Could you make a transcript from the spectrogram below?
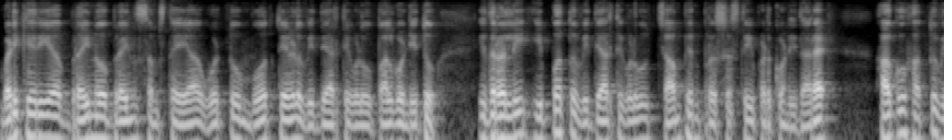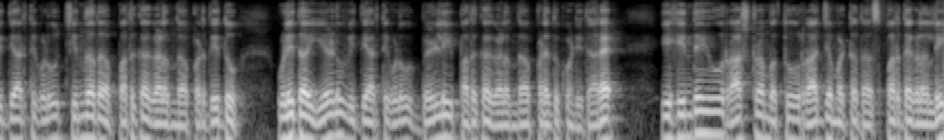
ಮಡಿಕೇರಿಯ ಬ್ರೈನೋ ಬ್ರೈನ್ ಸಂಸ್ಥೆಯ ಒಟ್ಟು ಮೂವತ್ತೇಳು ವಿದ್ಯಾರ್ಥಿಗಳು ಪಾಲ್ಗೊಂಡಿದ್ದು, ಇದರಲ್ಲಿ ಇಪ್ಪತ್ತು ವಿದ್ಯಾರ್ಥಿಗಳು ಚಾಂಪಿಯನ್ ಪ್ರಶಸ್ತಿ ಪಡ್ಕೊಂಡಿದ್ದಾರೆ. ಹಾಗೂ ಹತ್ತು ವಿದ್ಯಾರ್ಥಿಗಳು ಚಿನ್ನದ ಪದಕಗಳನ್ನು ಪಡೆದಿದ್ದು, ಉಳಿದ ಏಳು ವಿದ್ಯಾರ್ಥಿಗಳು ಬೆಳ್ಳಿ ಪದಕಗಳನ್ನು ಪಡೆದುಕೊಂಡಿದ್ದಾರೆ. ಈ ಹಿಂದೆಯೂ ರಾಷ್ಟ್ರ ಮತ್ತು ರಾಜ್ಯ ಮಟ್ಟದ ಸ್ಪರ್ಧೆಗಳಲ್ಲಿ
